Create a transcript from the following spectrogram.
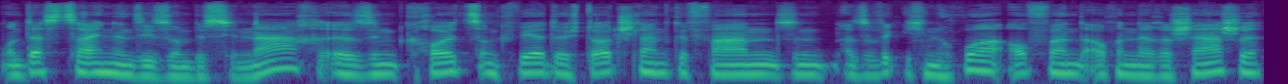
Und das zeichnen sie so ein bisschen nach, äh, sind kreuz und quer durch Deutschland gefahren, sind also wirklich ein hoher Aufwand auch in der Recherche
